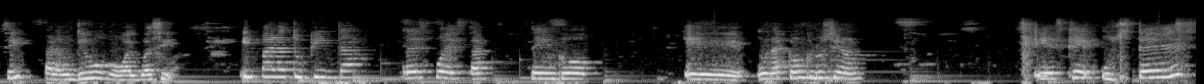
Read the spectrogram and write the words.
¿sí? Para un dibujo o algo así. Y para tu quinta respuesta tengo eh, una conclusión y es que ustedes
